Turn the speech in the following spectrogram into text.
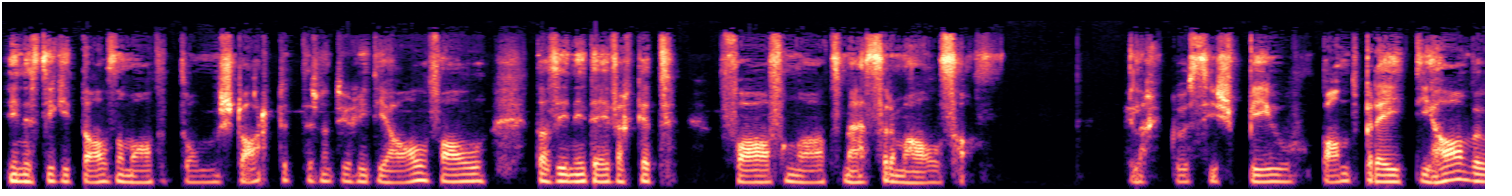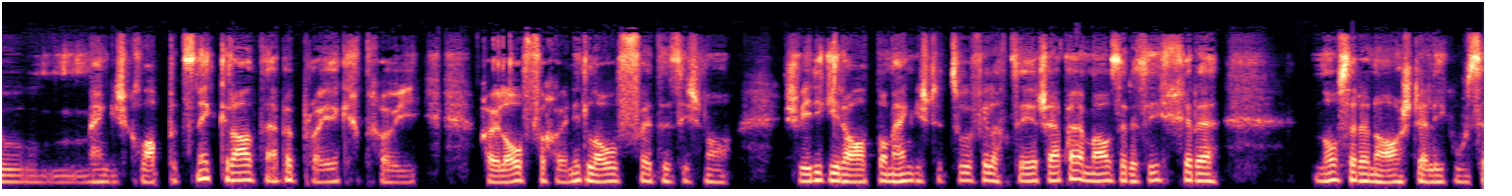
in ein digitales Nomadentum startet. Das ist natürlich Idealfall, dass ich nicht einfach von Anfang an das Messer am Hals habe vielleicht eine gewisse Spielbandbreite haben, weil manchmal klappt es nicht gerade. Eben Projekte können, können laufen, können nicht laufen. Das ist noch schwierige Rat. Manchmal dazu vielleicht zuerst eben mal aus einer sicheren noch aus einer Anstellung raus,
